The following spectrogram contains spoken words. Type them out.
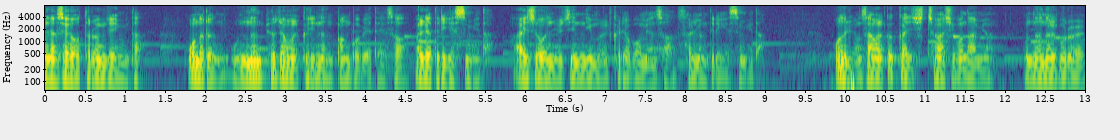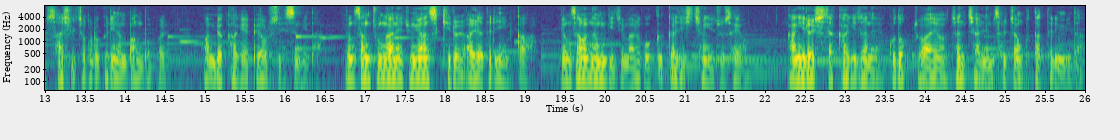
안녕하세요 드렁제입니다. 오늘은 웃는 표정을 그리는 방법에 대해서 알려드리겠습니다. 아이즈원 유진님을 그려보면서 설명드리겠습니다. 오늘 영상을 끝까지 시청하시고 나면 웃는 얼굴을 사실적으로 그리는 방법을 완벽하게 배울 수 있습니다. 영상 중간에 중요한 스킬을 알려드리니까 영상을 넘기지 말고 끝까지 시청해주세요. 강의를 시작하기 전에 구독, 좋아요, 전체 알림 설정 부탁드립니다.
